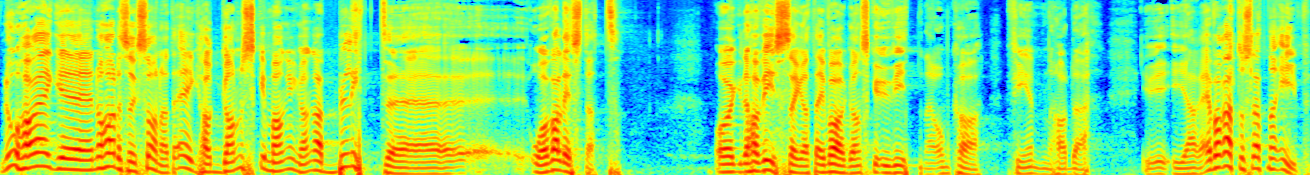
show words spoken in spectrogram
Nå har, jeg, eh, nå har det seg sånn at jeg har ganske mange ganger blitt eh, overlistet. Og det har vist seg at jeg var ganske uvitende om hva fienden hadde i gjerdet. Jeg var rett og slett naiv.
